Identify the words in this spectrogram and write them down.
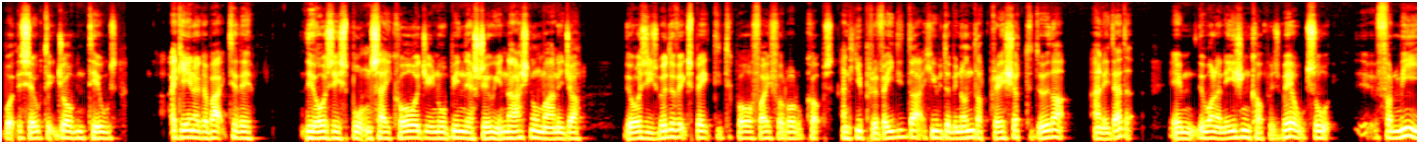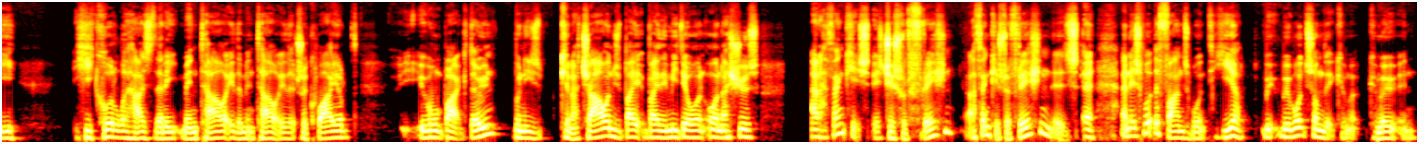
what the Celtic job entails. Again, I go back to the the Aussie sporting psychology. You know, being the Australian national manager, the Aussies would have expected to qualify for World Cups, and he provided that. He would have been under pressure to do that, and he did it. Um, they won an Asian Cup as well. So uh, for me, he clearly has the right mentality, the mentality that's required. He won't back down when he's kind of challenged by by the media on, on issues. And I think it's it's just refreshing. I think it's refreshing. It's uh, and it's what the fans want to hear. We, we want somebody to come come out and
